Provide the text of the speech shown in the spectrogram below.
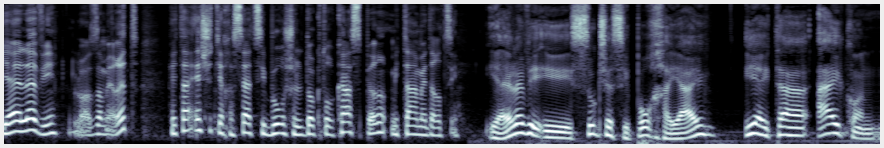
יעל לוי, לא הזמרת, הייתה אשת יחסי הציבור של דוקטור קספר מטעם עד ארצי. יעל לוי היא סוג של סיפור חיי. היא הייתה אייקון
